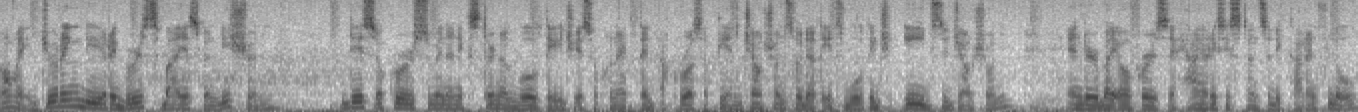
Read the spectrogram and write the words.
Okay during the reverse bias condition this occurs when an external voltage is connected across a PN junction so that its voltage aids the junction and thereby offers a high resistance to the current flow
